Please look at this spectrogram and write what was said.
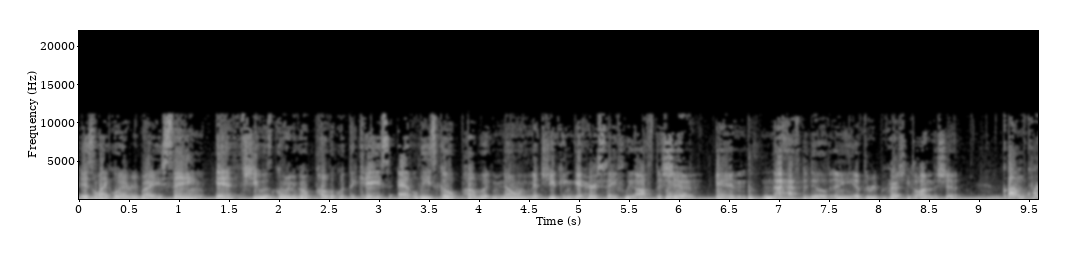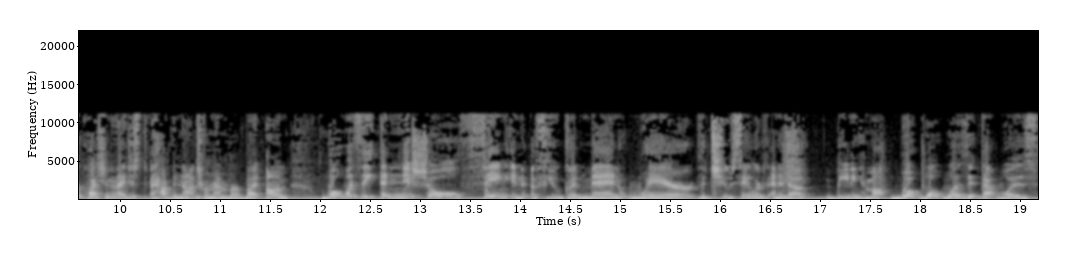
it's like what everybody's saying. If she was going to go public with the case, at least go public knowing that you can get her safely off the ship Mm-hmm. and not have to deal with any of the repercussions on the ship. um, quick question, and I just happen not to remember, but um, what was the initial thing in A Few Good Men where the two sailors ended up beating him up? What what was it that was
